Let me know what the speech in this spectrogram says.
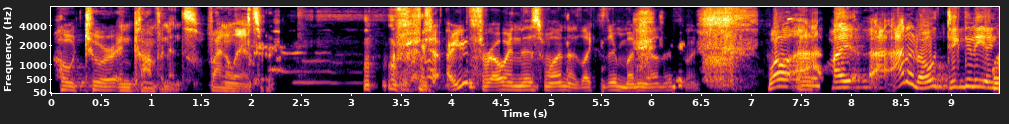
hauteur and confidence. Final answer. Are you throwing this one? I was like, is there money on this one? Well, uh, I, I I don't know. Dignity and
